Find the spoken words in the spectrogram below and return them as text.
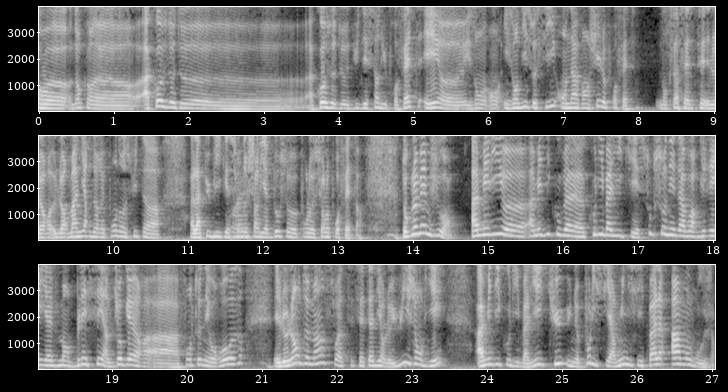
Euh, donc euh, à cause de, à cause du dessin du prophète et euh, ils ont ils ont dit ceci on a vengé le prophète. Donc ça c'était leur, leur manière de répondre suite à, à la publication de Charlie Hebdo sur, pour le sur le prophète. Donc le même jour, Amélie Amélie Koulibaly qui est soupçonnée d'avoir grièvement blessé un jogger à Fontenay-aux-Roses et le lendemain, soit c'est-à-dire le 8 janvier, Amédi Koulibaly tue une policière municipale à Montrouge.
